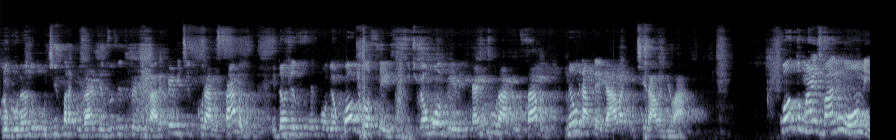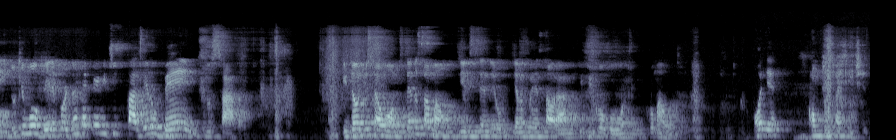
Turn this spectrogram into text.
procurando um motivo para acusar Jesus. Eles perguntaram: É permitido curar no sábado? Então Jesus respondeu: Qual de vocês, se tiver uma ovelha e ficar em um buraco no sábado, não irá pegá-la e tirá-la de lá? Quanto mais vale um homem do que uma ovelha, portanto, é permitido fazer o bem no sábado. Então disse ao homem: Estenda sua mão. E ele estendeu, e ela foi restaurada, e ficou boa como a outra. Olha como tudo faz sentido.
